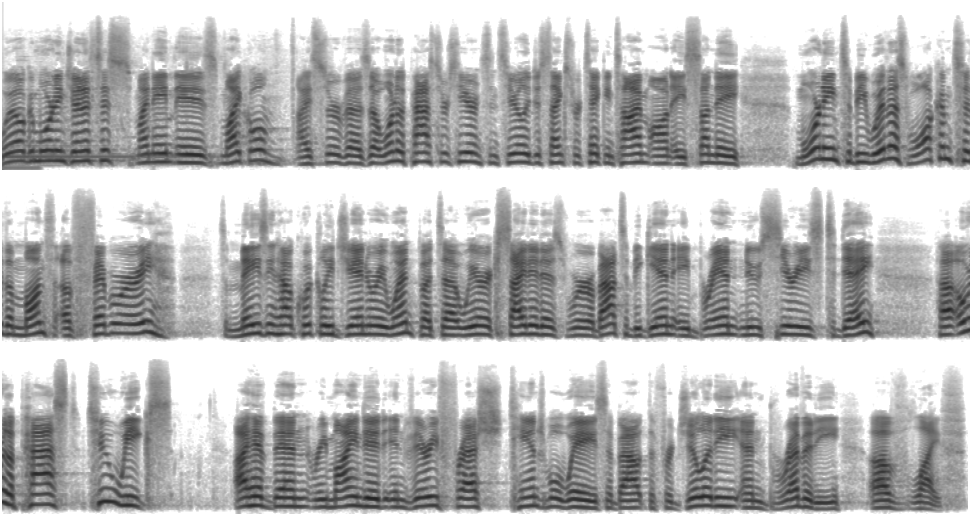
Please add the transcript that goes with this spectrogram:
Well, good morning, Genesis. My name is Michael. I serve as uh, one of the pastors here, and sincerely, just thanks for taking time on a Sunday morning to be with us. Welcome to the month of February. It's amazing how quickly January went, but uh, we are excited as we're about to begin a brand new series today. Uh, over the past two weeks, I have been reminded in very fresh, tangible ways about the fragility and brevity of life.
